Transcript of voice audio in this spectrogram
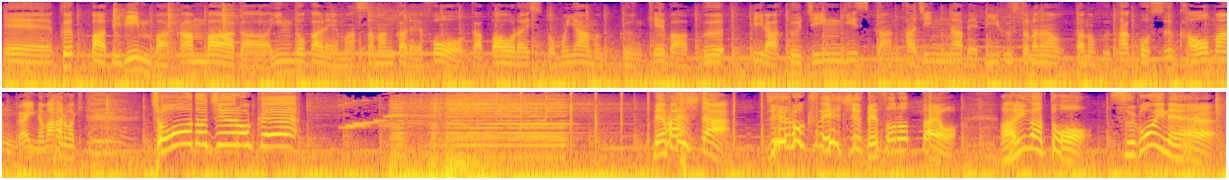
えー、クッパ、ビビンバ、ハンバーガー、インドカレー、マッサマンカレー、フォー、ガパオライス、トムヤムクン、ケバブ、ピラフ、ジンギスカン、タジン鍋、ビーフストラナカノフ、タコス、カオマンガイ、生春巻き。ちょうど 16! 出ました !16 選手出揃ったよありがとうすごいね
